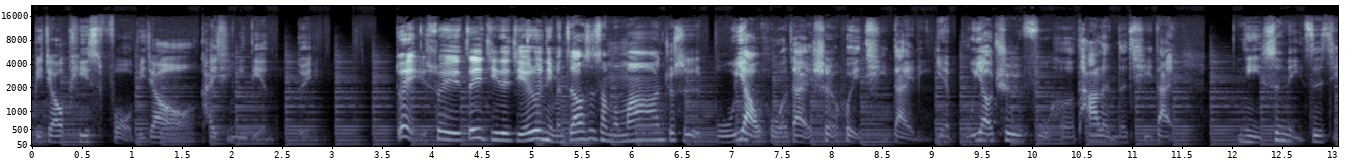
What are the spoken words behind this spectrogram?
比较 peaceful，比较开心一点。对。对，所以这一集的结论你们知道是什么吗？就是不要活在社会期待里，也不要去符合他人的期待。你是你自己，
